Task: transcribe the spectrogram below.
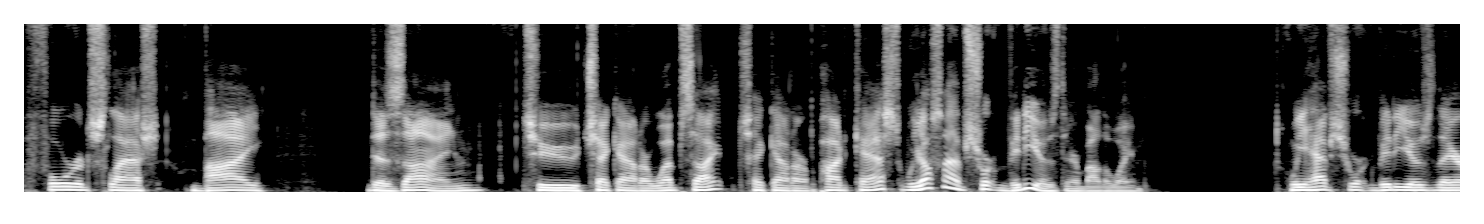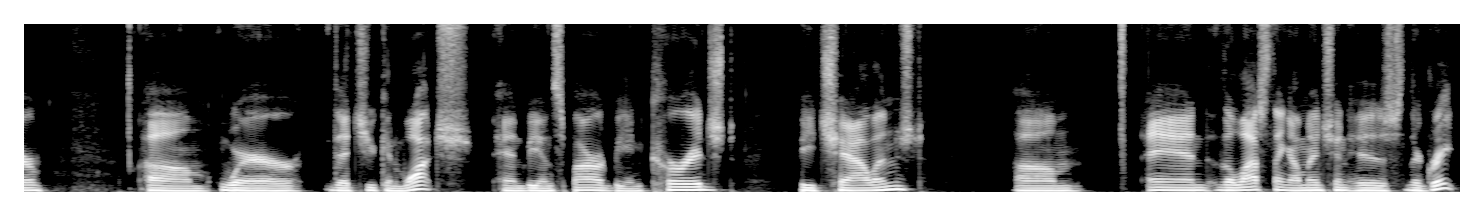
forward slash by design to check out our website, check out our podcast. We also have short videos there, by the way. We have short videos there um, where that you can watch and be inspired, be encouraged, be challenged. Um, and the last thing I'll mention is the great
